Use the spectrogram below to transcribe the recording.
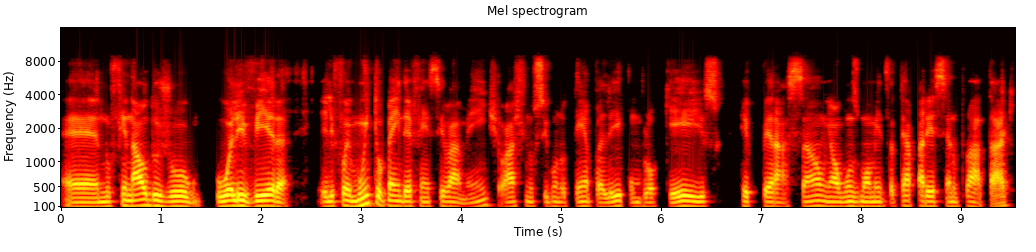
É, no final do jogo, o Oliveira ele foi muito bem defensivamente, eu acho, no segundo tempo ali, com bloqueios, recuperação, em alguns momentos até aparecendo para o ataque.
